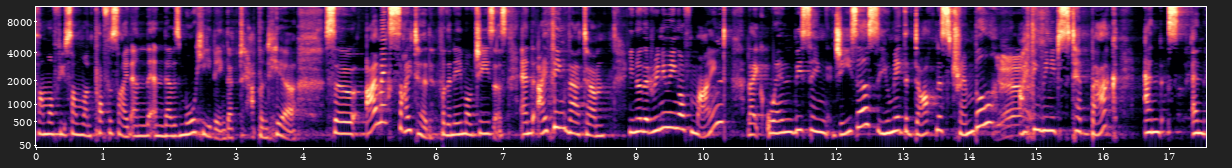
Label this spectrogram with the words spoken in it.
some of you, someone prophesied, and, and there was more healing that happened here. So I'm excited for the name of Jesus. And I think that, um, you know, the renewing of mind, like when we sing Jesus, you make the darkness tremble. Yes. I think we need to step back and, and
